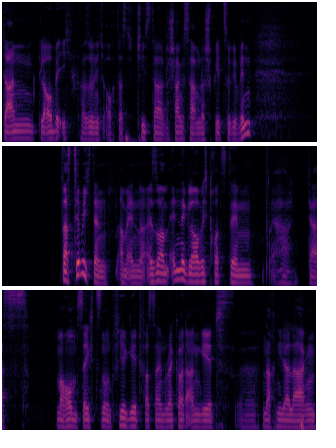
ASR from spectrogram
dann glaube ich persönlich auch, dass die Chiefs da eine Chance haben, das Spiel zu gewinnen. Was tippe ich denn am Ende? Also am Ende glaube ich trotzdem, ja, dass Mahomes 16 und 4 geht, was seinen Rekord angeht, äh, nach Niederlagen.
